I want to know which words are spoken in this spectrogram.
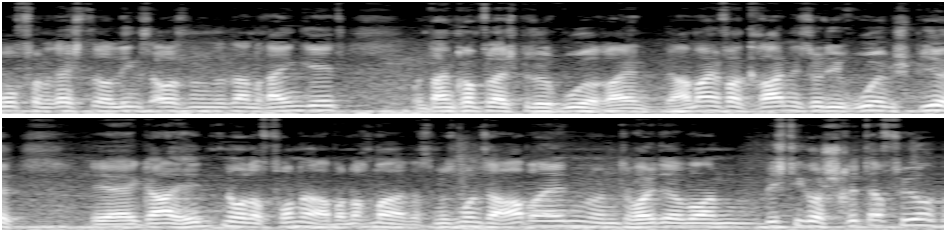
Wurf von rechts oder links außen dann reingeht und dann kommt vielleicht ein bisschen Ruhe rein. Wir haben einfach gerade nicht so die Ruhe im Spiel. Ja, egal hinten oder vorne, aber nochmal, das müssen wir uns erarbeiten und heute war ein wichtiger Schritt dafür.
